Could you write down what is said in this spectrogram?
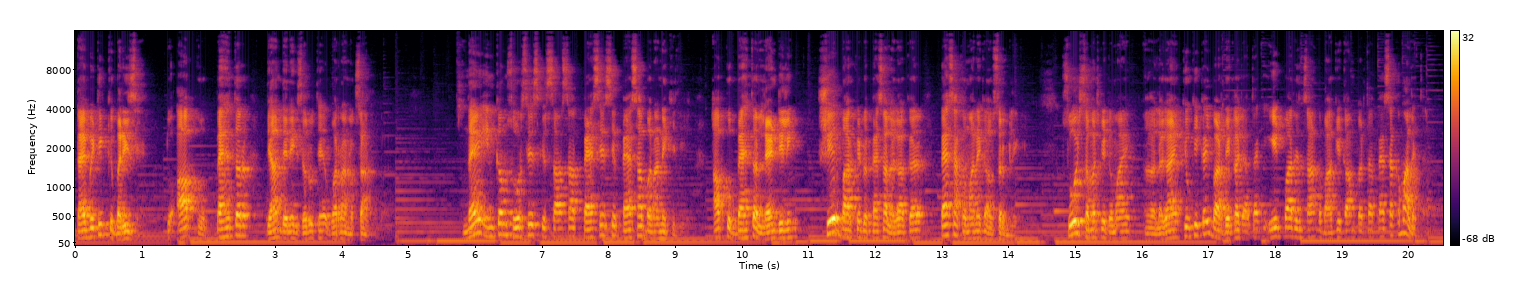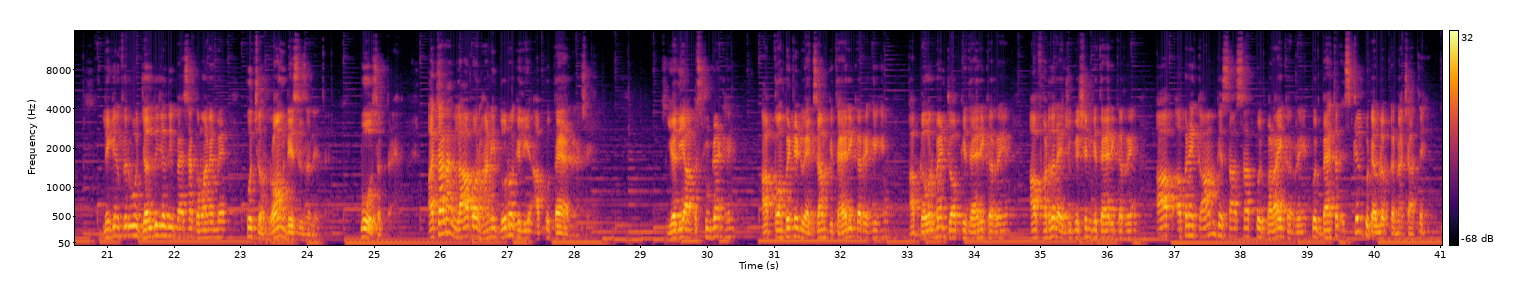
डायबिटिक के मरीज़ हैं तो आपको बेहतर ध्यान देने की ज़रूरत है, वरना नुकसान होगा। नए इनकम सोर्सेस के साथ साथ पैसे से पैसा बनाने के लिए आपको बेहतर लैंड डीलिंग शेयर मार्केट में पैसा लगाकर पैसा कमाने का अवसर मिलेगा। सोच समझ के कमाए लगाएँ, क्योंकि कई बार देखा जाता है कि एक बार इंसान का भाग्य काम करता है, पैसा कमा लेता है। लेकिन फिर वो जल्दी जल्दी पैसा कमाने में कुछ रॉन्ग डिसीज़न लेता है। वो हो सकता है। अचानक लाभ और हानि दोनों के लिए आपको तैयार रहना चाहिए। यदि आप स्टूडेंट हैं, आप कॉम्पिटेटिव एग्ज़ाम की तैयारी कर रहे हैं, आप गवर्नमेंट जॉब की तैयारी कर रहे हैं, आप फर्दर एजुकेशन की तैयारी कर रहे हैं, आप अपने काम के साथ साथ कोई पढ़ाई कर रहे हैं, कोई बेहतर स्किल को डेवलप करना चाहते हैं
